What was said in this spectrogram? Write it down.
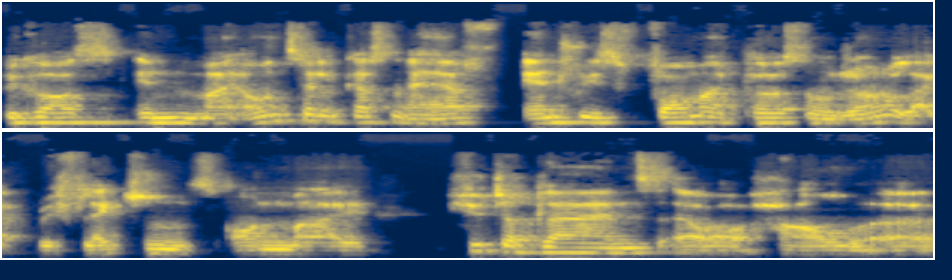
because in my own Zettelkasten, I have entries for my personal journal, like reflections on my future plans or how uh,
